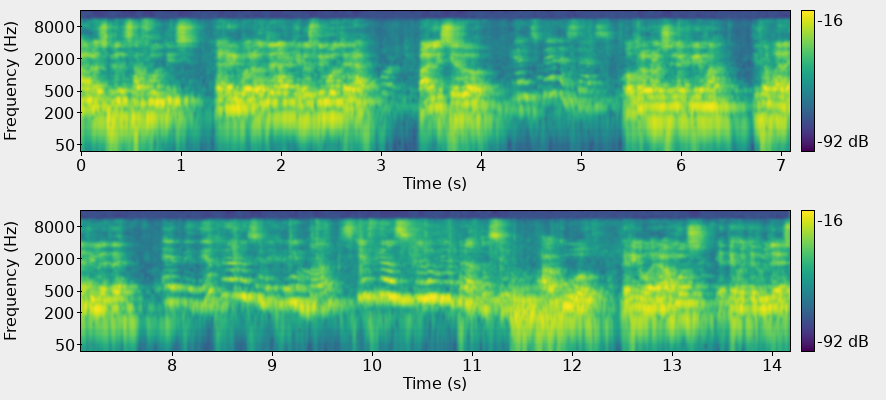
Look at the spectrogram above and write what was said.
Καλώς ήρθατε στα φούτη. Τα γρηγορότερα και νοστιμότερα. Πάλι εσύ εδώ. Καλησπέρα σας. Ο χρόνος είναι χρήμα. Τι θα παραγγείλετε; Επειδή ο χρόνος είναι χρήμα, σκέφτηκα να σας κάνω μια πρόταση. Ακούω. Γρήγορα όμως, γιατί έχω και δουλειές.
